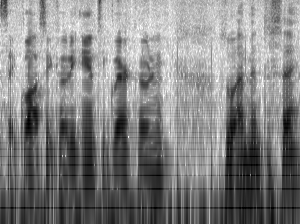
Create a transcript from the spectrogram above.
I say glossy coating, anti-glare coating is what I meant to say.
